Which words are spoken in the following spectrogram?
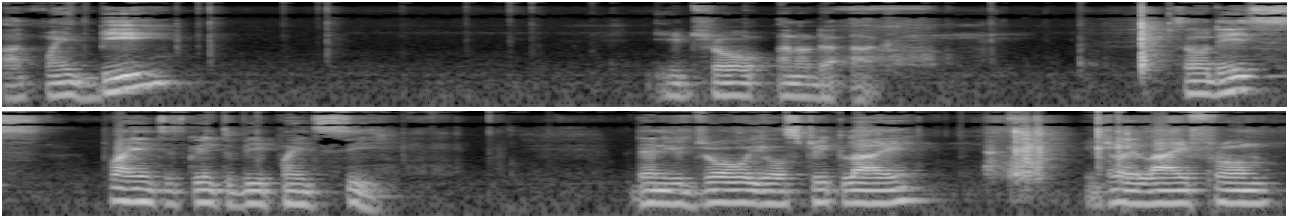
At point B, you draw another arc. So this point is going to be point C. Then you draw your straight line. You draw a line from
